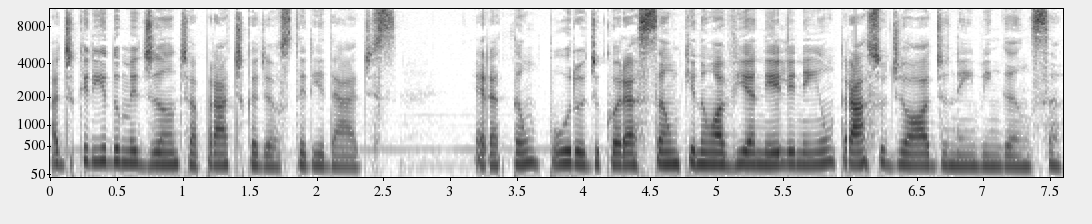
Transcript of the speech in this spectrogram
adquirido mediante a prática de austeridades. Era tão puro de coração que não havia nele nenhum traço de ódio nem vingança.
